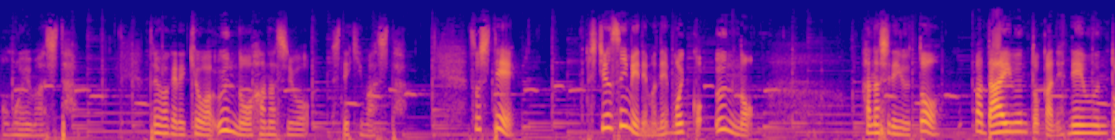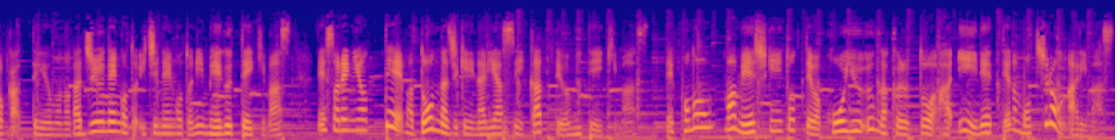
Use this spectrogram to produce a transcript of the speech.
思いました。というわけで今日は運のお話をしてきました。そして、市中水明でもね、もう一個、運の話で言うと、まあ、大運とかね、年運とかっていうものが10年ごと1年ごとに巡っていきます。で、それによって、まあ、どんな時期になりやすいかっていうのを見ていきます。で、この、まあ、名式にとってはこういう運が来ると、あ、いいねっていうのももちろんあります。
